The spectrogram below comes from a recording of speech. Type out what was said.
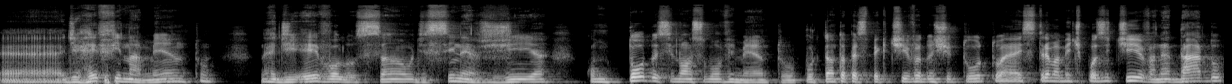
é, de refinamento né, de evolução, de sinergia com todo esse nosso movimento. Portanto, a perspectiva do Instituto é extremamente positiva, né, dado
